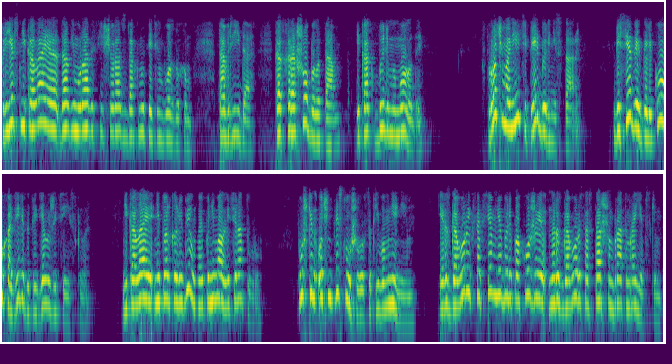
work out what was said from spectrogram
Приезд Николая дал ему радость еще раз вздохнуть этим воздухом. Таврида, как хорошо было там, и как были мы молоды. Впрочем, они и теперь были не стары. Беседы их далеко уходили за пределы житейского. Николай не только любил, но и понимал литературу. Пушкин очень прислушивался к его мнениям, и разговоры их совсем не были похожи на разговоры со старшим братом Раевским.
